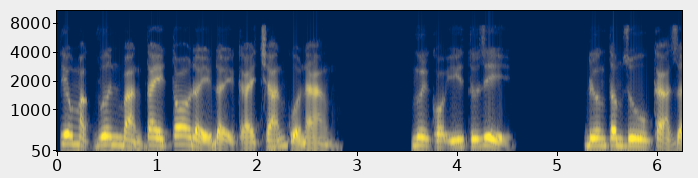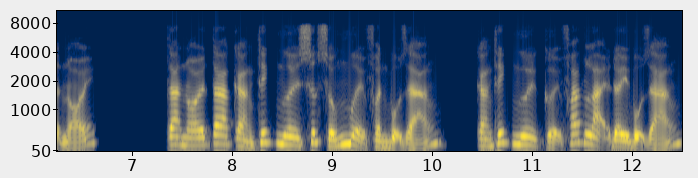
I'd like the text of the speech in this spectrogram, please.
Tiêu mặc vươn bàn tay to đẩy đẩy cái chán của nàng. Ngươi có ý tứ gì? Đường tâm du cả giận nói. Ta nói ta càng thích ngươi sức sống mười phần bộ dáng, càng thích ngươi cười phát lại đây bộ dáng.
